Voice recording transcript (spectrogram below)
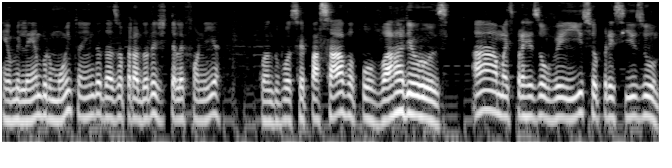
Eu me lembro muito ainda das operadoras de telefonia quando você passava por vários. Ah, mas para resolver isso eu preciso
